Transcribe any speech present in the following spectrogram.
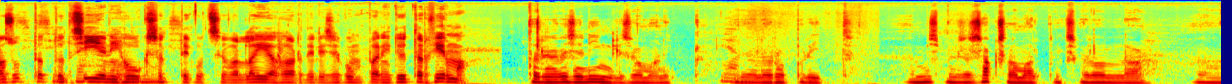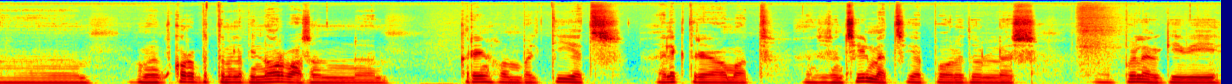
asutatud siiani hoogsalt tegutseva laiahaardelise kompanii tütarfirma. Tallinna Vesi on Inglise omanik, ei ole Euroopa Liit. mis meil seal Saksamaalt võiks veel olla? Äh, kui me korra võtame läbi, Narvas on äh, Kreenholm, Baltiets, elektrijaamad, siis on Silmet siiapoole tulles, põlevkivi,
